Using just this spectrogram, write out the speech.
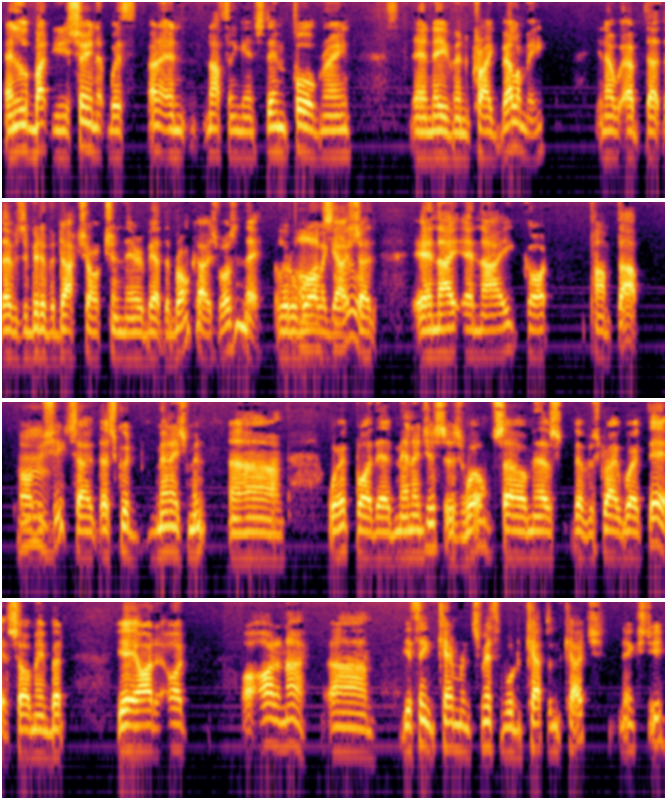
And but you've seen it with and nothing against them, Paul Green, and even Craig Bellamy. You know, uh, that, there was a bit of a Dutch auction there about the Broncos, wasn't there, a little oh, while absolutely. ago? So, and they and they got pumped up obviously. Mm. So that's good management uh, work by their managers as well. So I mean, that was that was great work there. So I mean, but yeah, I, I, I, I don't know. Um, you think Cameron Smith would captain coach next year?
